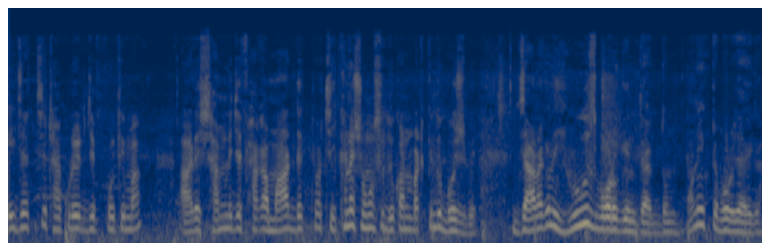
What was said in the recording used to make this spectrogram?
এই যাচ্ছে ঠাকুরের যে প্রতিমা, আর এর সামনে যে ফাঁকা মাঠ দেখতে পাচ্ছি, এখানে সমস্ত দোকানপাট কিন্তু বসবে। যারা কিন্তু হিউজ বড় কিন্তু একদম, অনেকটা বড় জায়গা।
